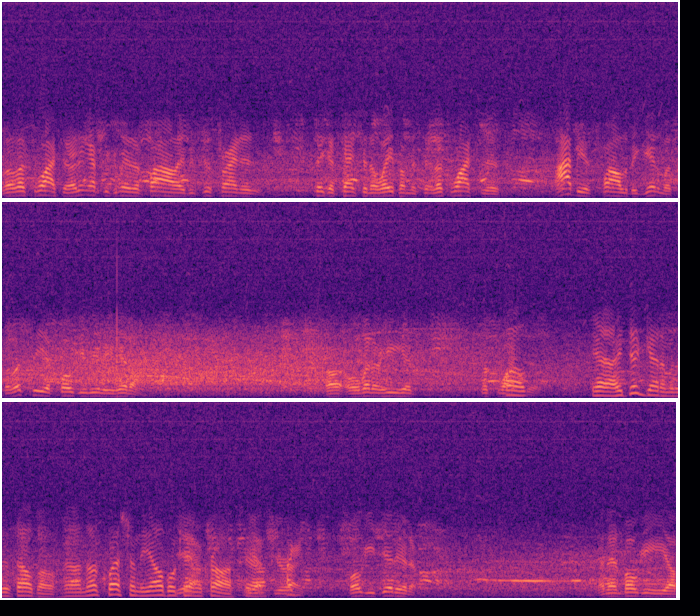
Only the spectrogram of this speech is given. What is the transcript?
well, let's watch it. I think after he committed the foul, he was just trying to take attention away from it. Let's watch this. Obvious foul to begin with, but let's see if Bogey really hit him. Or, or whether he hit. Let's watch Well, this. Yeah, he did get him with his elbow. Uh, no question the elbow came Yeah. across. Yes, Yeah. you're right. Bogey did hit him. And then Bogey uh,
